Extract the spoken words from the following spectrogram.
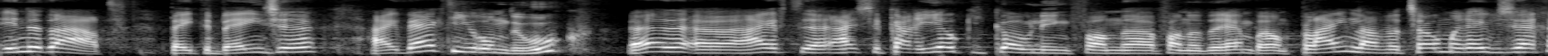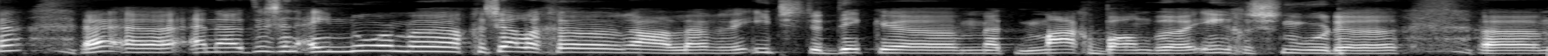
inderdaad. Peter Beense, hij werkt hier om de hoek. Uh, hij, heeft, uh, hij, is de karaoke-koning van, uh, van het Rembrandtplein, laten we het zo maar even zeggen. en het is een enorme, gezellige, nou, iets te dikke, met maagbanden ingesnoerde ehm,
